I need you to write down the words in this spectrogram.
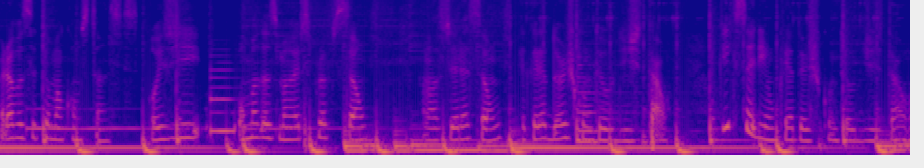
para você ter uma constância. Hoje, uma das maiores profissões da nossa geração é criador de conteúdo digital. O que, que seria um criador de conteúdo digital?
